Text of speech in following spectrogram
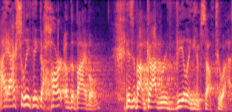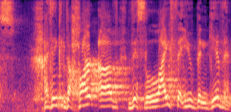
I actually think the heart of the Bible is about God revealing himself to us. I think the heart of this life that you've been given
